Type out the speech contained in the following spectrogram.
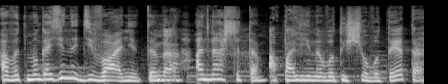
а вот магазин на диване там, да. а наша там. А Полина вот еще вот это,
